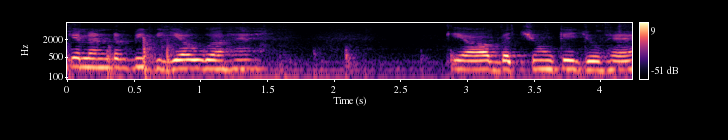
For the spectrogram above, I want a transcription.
कैलेंडर भी दिया हुआ है कि आप बच्चों के जो है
